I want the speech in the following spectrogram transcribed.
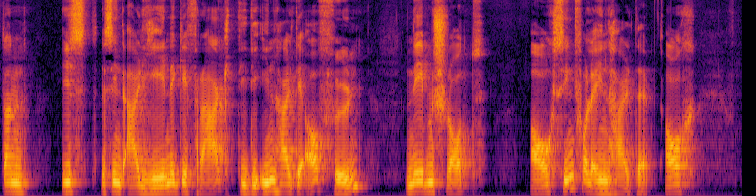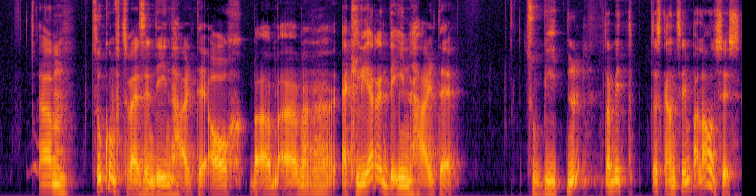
dann ist, sind all jene gefragt, die die Inhalte auffüllen, neben Schrott auch sinnvolle Inhalte, auch ähm, zukunftsweisende Inhalte, auch ähm, äh, erklärende Inhalte zu bieten, damit das Ganze im Balance ist.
